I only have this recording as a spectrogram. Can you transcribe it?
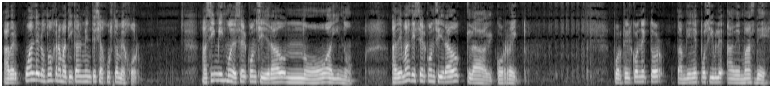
A ver, ¿cuál de los dos gramaticalmente se ajusta mejor? Asimismo de ser considerado, no, ahí no. Además de ser considerado clave, correcto porque el conector también es posible además de.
